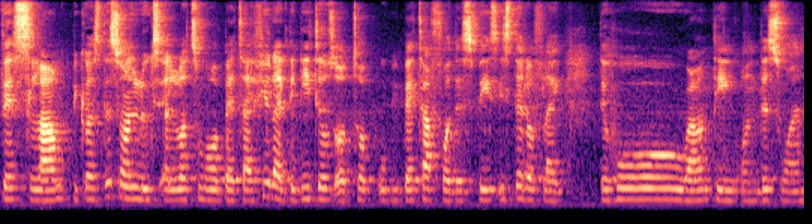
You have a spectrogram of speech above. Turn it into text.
this lamp because this one looks a lot more better. I feel like the details on top will be better for the space instead of like the whole round thing on this one.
